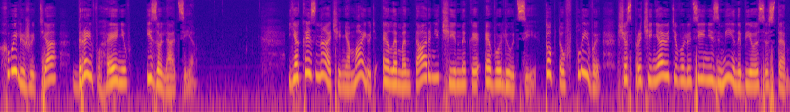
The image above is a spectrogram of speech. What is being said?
хвилі життя, дрейф генів, ізоляція. Яке значення мають елементарні чинники еволюції, тобто впливи, що спричиняють еволюційні зміни біосистем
